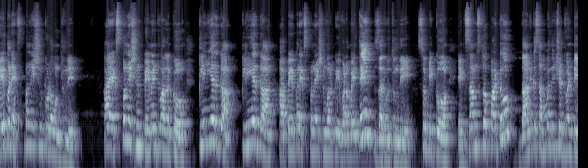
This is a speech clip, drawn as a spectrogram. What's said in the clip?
పేపర్ ఎక్స్ప్లెనేషన్ కూడా ఉంటుంది. ఆ ఎక్స్ప్లెనేషన్ పేమెంట్ వాళ్ళకు క్లియర్గా క్లియర్గా ఆ పేపర్ ఎక్స్ప్లెనేషన్ వరకు ఇవ్వడం అయితే జరుగుతుంది. సో మీకు ఎగ్జామ్స్తో పాటు దానికి సంబంధించినటువంటి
